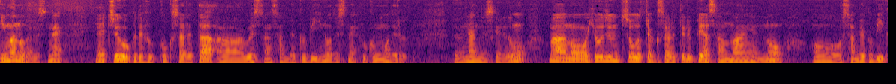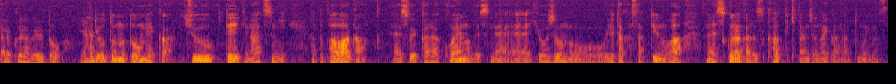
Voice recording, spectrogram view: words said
今のがですね、え中国で復刻されたあウエスタン 300B のですね復刻モデルなんですけれども、まあ、あの標準装着されてるペア3万円の 300B から比べるとやはり音の透明感中低域の厚みあとパワー感それから声のですね、表情の豊かさっていうのは、少なからず変わってきたんじゃないかなと思います。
